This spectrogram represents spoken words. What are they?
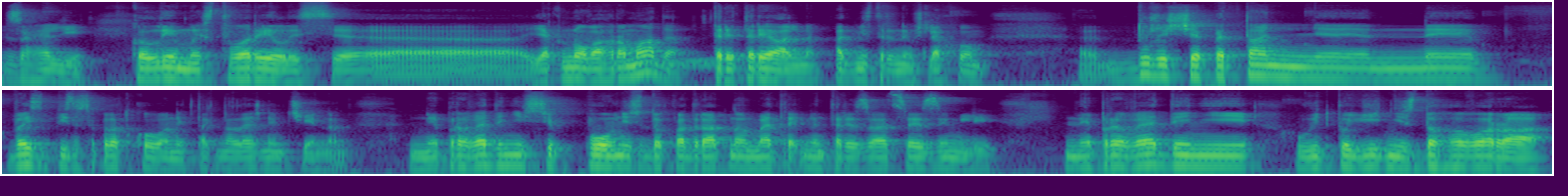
взагалі. Коли ми створилися е, як нова громада територіальна адміністративним шляхом, дуже ще питань е, не весь бізнес оподаткований так належним чином. Не проведені всі повністю до квадратного метра інвентаризація землі, не проведені у відповідність договора.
